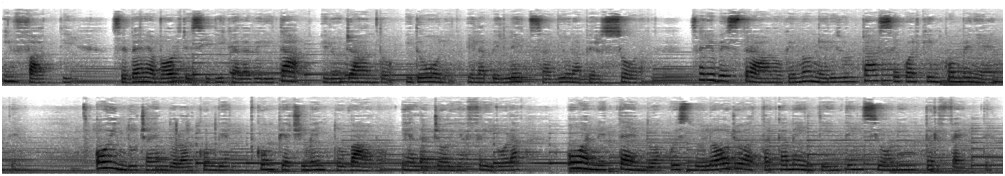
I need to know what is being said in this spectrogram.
Infatti, sebbene a volte si dica la verità elogiando i doni e la bellezza di una persona, sarebbe strano che non ne risultasse qualche inconveniente, o inducendola al compiacimento vano e alla gioia frivola, o annettendo a questo elogio attaccamenti e intenzioni imperfette.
